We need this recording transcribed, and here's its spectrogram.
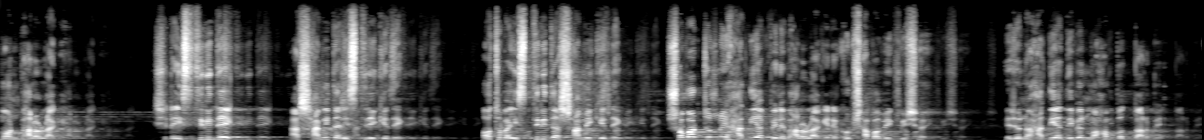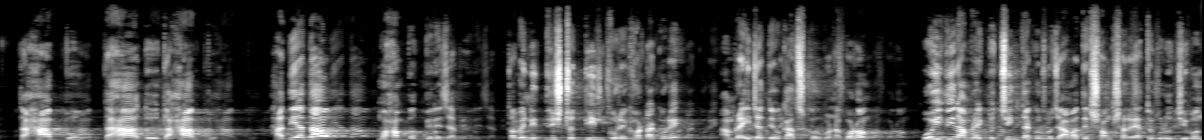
মন ভালো লাগে। সেটা স্ত্রী দেখ, আর স্বামী তার স্ত্রীকে দেখ। অথবা স্ত্রী তার স্বামীকে দেখ। সবার জন্যই হাদিয়া পেলে ভালো লাগে, এটা খুব স্বাভাবিক বিষয়। এজন্য হাদিয়া দিবেন, মহাব্বত বাড়বে। তাহাব্বু, তাহাদু, তাহাব্বু। হাদিয়া দাও মহাব্বত বেড়ে যাবে। তবে নির্দিষ্ট দিন করে, ঘটা করে আমরা এই জাতীয় কাজ করব না। বরং ওই দিন আমরা একটু চিন্তা করব যে আমাদের সংসারের এতগুলো জীবন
